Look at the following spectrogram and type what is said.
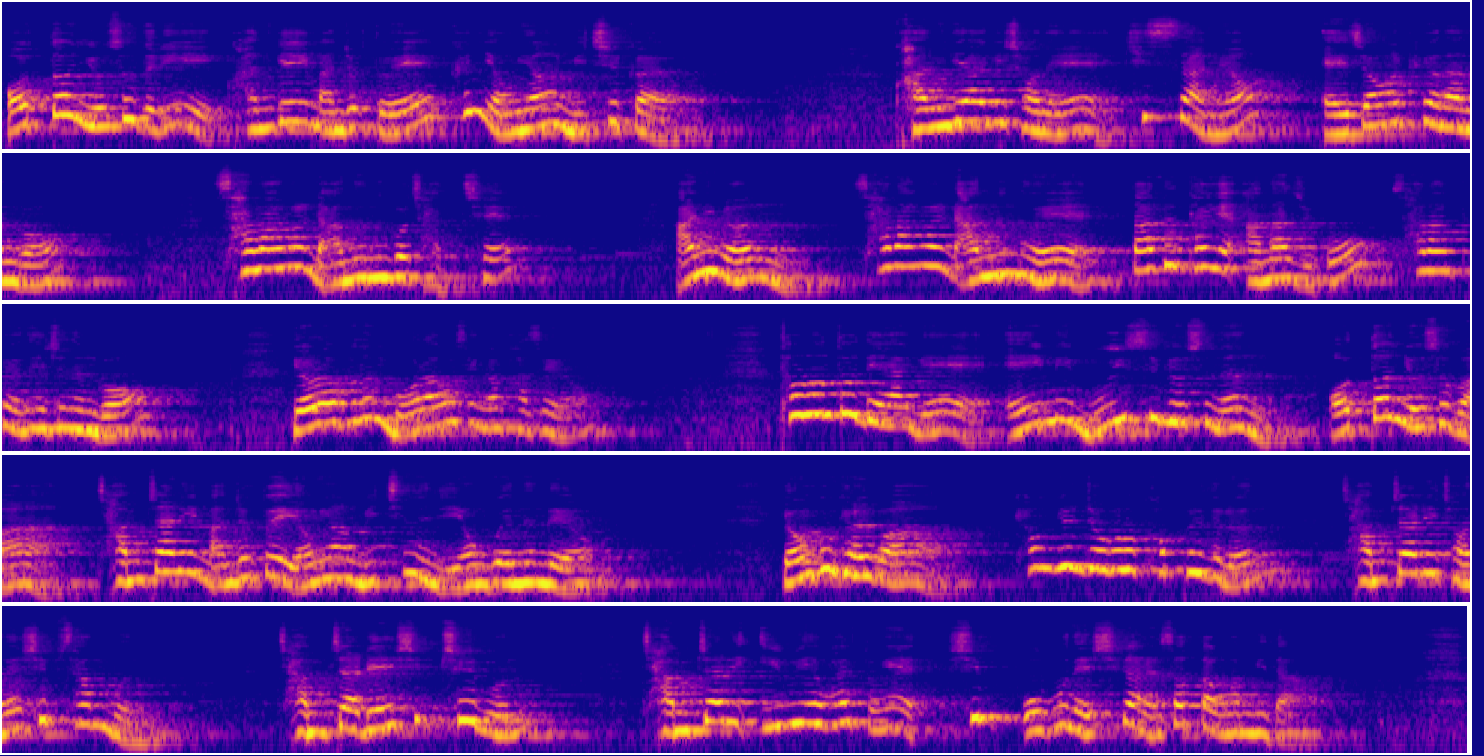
어떤 요소들이 관계의 만족도에 큰 영향을 미칠까요? 관계하기 전에 키스하며 애정을 표현하는 거, 사랑을 나누는 것 자체, 아니면 사랑을 나눈 후에 따뜻하게 안아주고 사랑 표현해주는 거, 여러분은 뭐라고 생각하세요? 토론토 대학의 에이미 무이스 교수는 어떤 요소가 잠자리 만족도에 영향을 미치는지 연구했는데요. 연구 결과 평균적으로 커플들은 잠자리 전에 13분, 잠자리에 17분, 잠자리 이후의 활동에 15분의 시간을 썼다고 합니다.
